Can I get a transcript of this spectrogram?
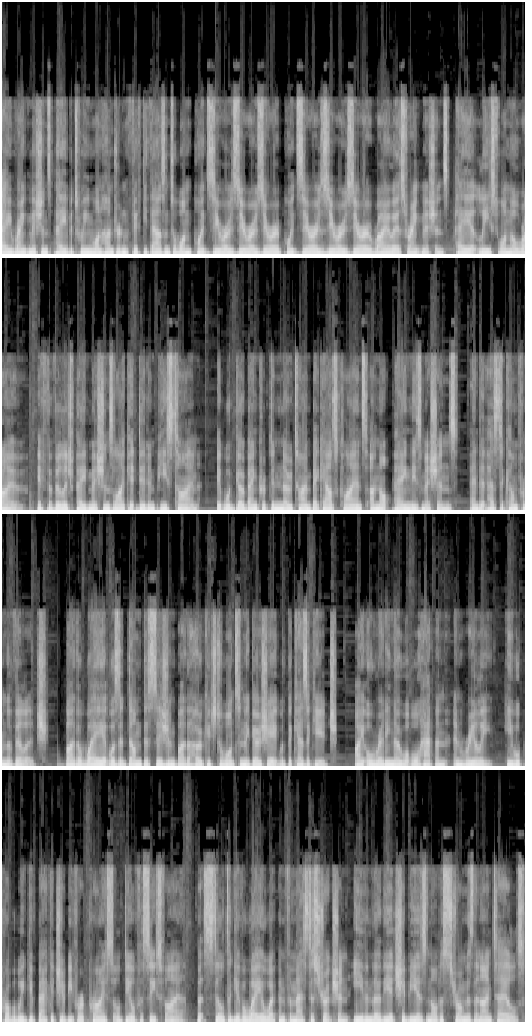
A-rank missions pay between 150,000 to 1.000.000 Ryo S-rank missions pay at least 1 mil Ryo. If the village paid missions like it did in peacetime, it would go bankrupt in no time Baekhouse clients are not paying these missions, and it has to come from the village. By the way, it was a dumb decision by the Hokage to want to negotiate with the Kazekage. I already know what will happen, and really, he will probably give back a chibi for a price or deal for ceasefire. But still to give away a weapon for mass destruction, even though the Ichibi is not as strong as the Nine Tails,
